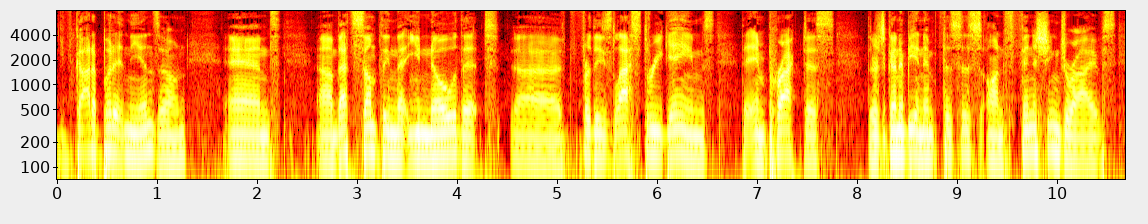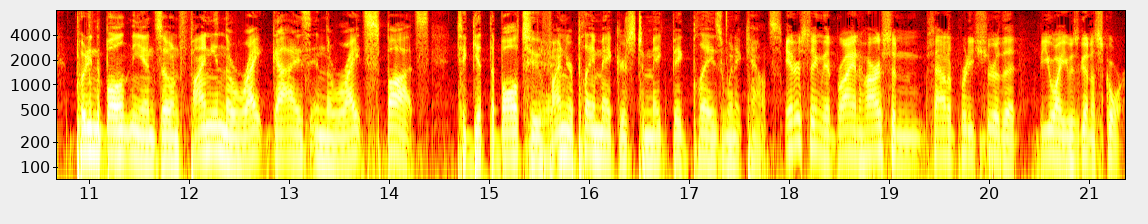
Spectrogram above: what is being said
you've got to put it in the end zone. And um, that's something that you know that uh, for these last three games that in practice there's going to be an emphasis on finishing drives, putting the ball in the end zone, finding the right guys in the right spots to get the ball to, find your playmakers to make big plays when it counts. Interesting that Bryan Harsin sounded pretty sure that BYU was going to score.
